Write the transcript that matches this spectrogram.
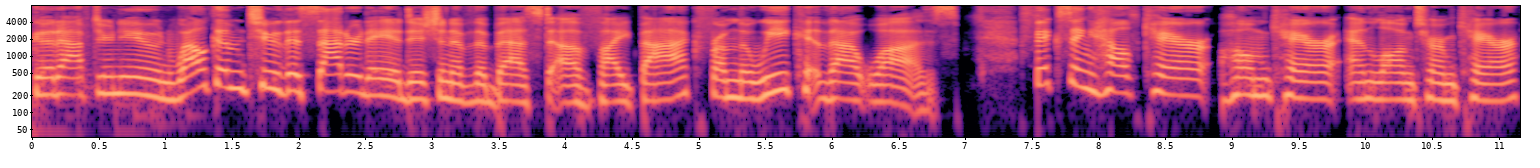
Good afternoon. Welcome to the Saturday edition of the Best of Fight Back from the week that was. Fixing healthcare, home care, and long-term care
